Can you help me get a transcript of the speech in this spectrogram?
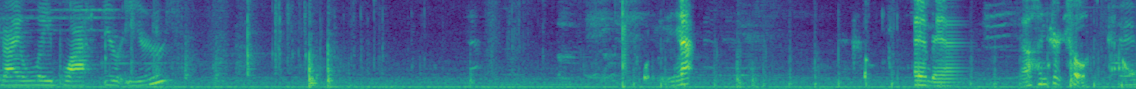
Did I lay blast your ears? Nah. Hey man, a hundred health. Okay.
